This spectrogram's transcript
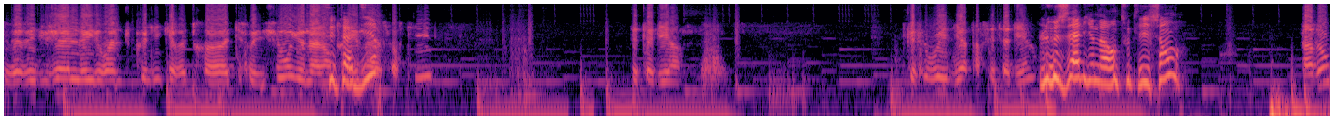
vous avez du gel hydroalcoolique à votre euh, disposition, il y en a à l'entrée, à la sortie. C'est-à-dire Qu'est-ce que vous voulez dire par c'est-à-dire le gel, il y en a dans toutes les chambres? Pardon?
